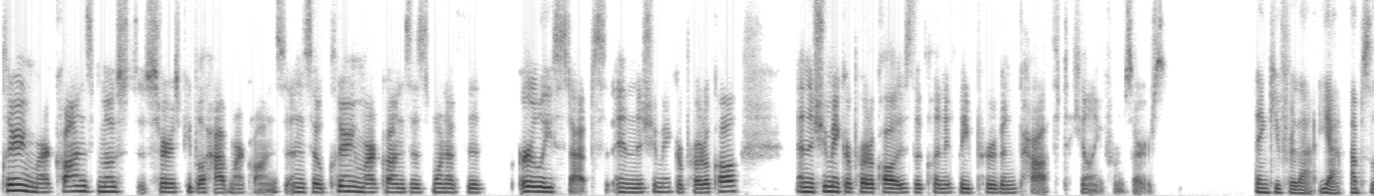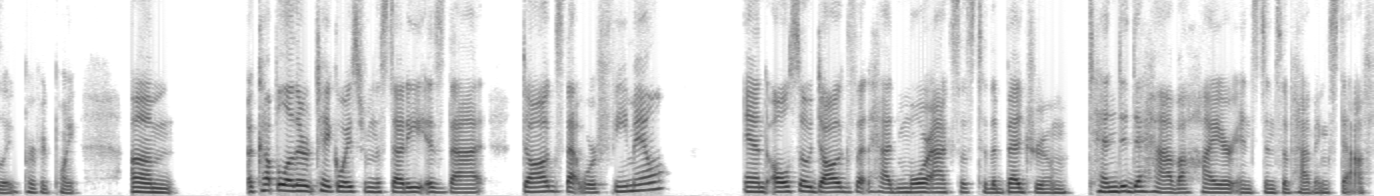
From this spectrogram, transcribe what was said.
clearing MARCoNS, most CIRS people have MARCoNS. And so clearing MARCoNS is one of the early steps in the Shoemaker protocol. And the Shoemaker protocol is the clinically proven path to healing from CIRS. Thank you for that. Yeah, absolutely. Perfect point. Um, a couple other takeaways from the study is that dogs that were female and also dogs that had more access to the bedroom tended to have a higher instance of having staph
